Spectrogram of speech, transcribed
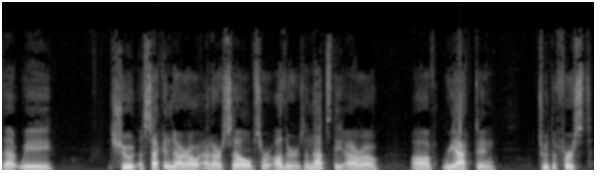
That we shoot a second arrow at ourselves or others, and that's the arrow of reacting to the first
